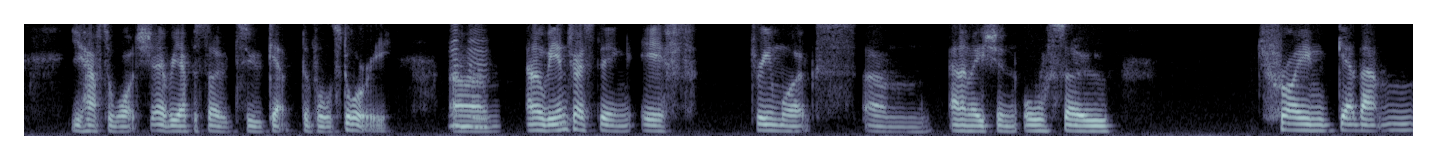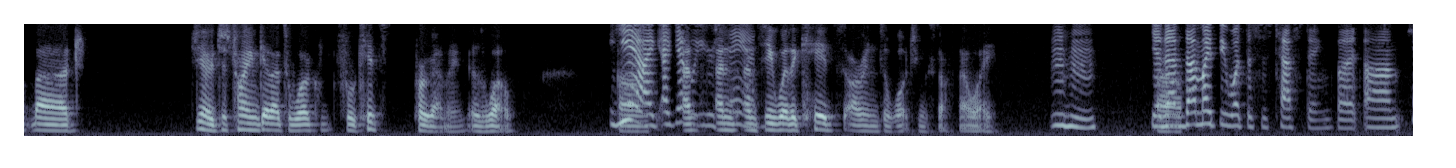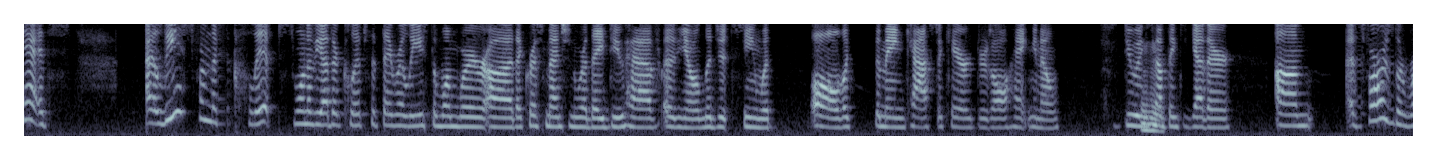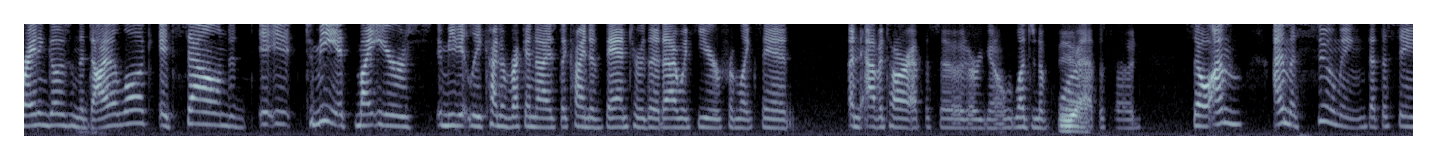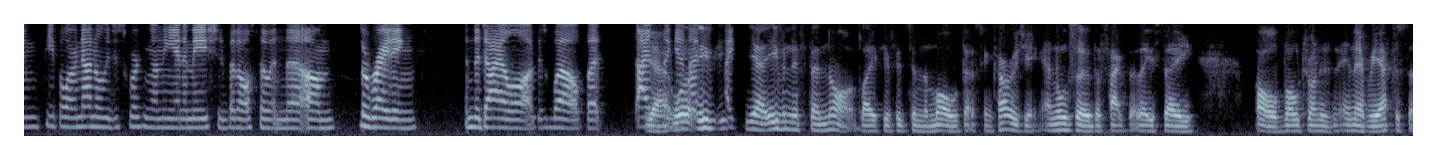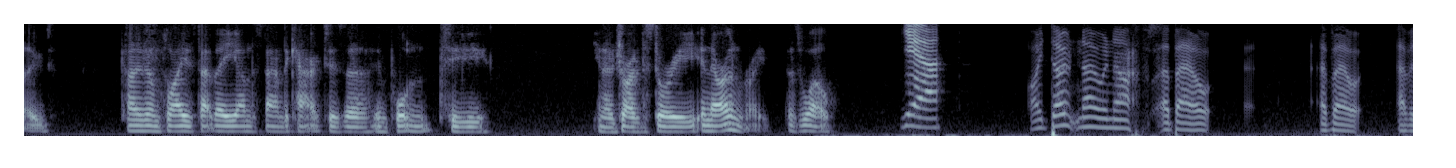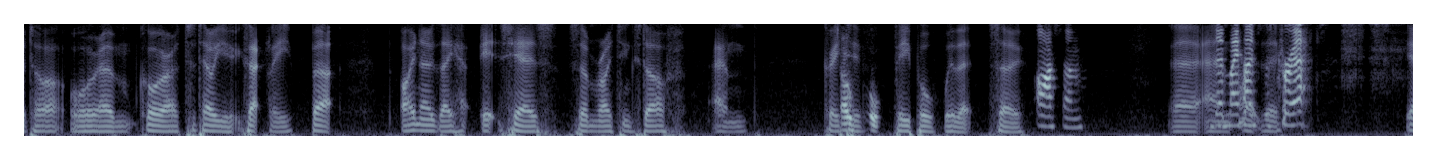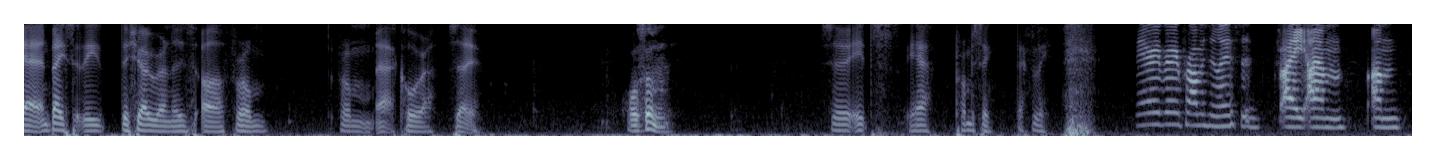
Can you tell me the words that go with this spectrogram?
you have to watch every episode to get the full story mhm. um, and it'll be interesting if DreamWorks um, animation also try and get that, uh, you know, just try and get that to work for kids programming as well. yeah, Um, I, I get and, what you're and, saying. and see whether kids are into watching stuff that way. Mm-hmm. Yeah, Uh, that that might be what this is testing, but um, yeah, it's at least from the clips. One of the other clips that they released, the one where uh, that Chris mentioned, where they do have a you know legit scene with all the the main cast of characters all hang, you know, doing Mhm. something together. Um, as far as the writing goes and the dialogue, it sounded it, it to me. It, my ears immediately kind of recognized the kind of banter that I would hear from like say an, an Avatar episode or you know Legend of Korra Yeah. episode. So I'm I'm assuming that the same people are not only just working on the animation but also in the um the writing and the dialogue as well. But I yeah, again, well, I, ev- I, yeah, even if they're not, like if it's in the mold, that's encouraging. And also the fact that they say, "Oh, Voltron isn't in every episode," kind of implies that they understand the characters are important to, you know, drive the story in their own right as well. yeah, I don't know enough about about Avatar or um, Korra to tell you exactly, but I know they ha- it shares some writing staff and creative cool. people with it. So awesome. uh, and Then my like hunch was the- correct. Yeah, and basically the showrunners are from from uh, Korra, so Awesome. so it's yeah promising, definitely. Very very promising. Like I said, I I'm I'm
